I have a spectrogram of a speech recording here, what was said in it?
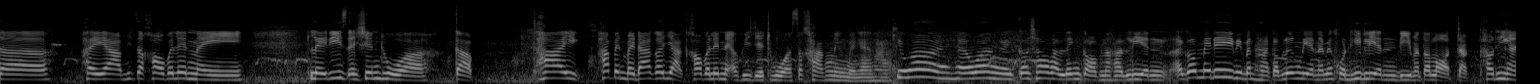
จะพยายามที่จะเข้าไปเล่นใน Ladies Asian Tour กับ ถ้าอีกถ้าเป็นไปได้ก็อยากเข้าไปเล่นใน LPG Tour สักครั้งหนึ่งเหมือนกันค่ะ คิดว่าแค่ว่าไงก็ชอบการเล่นกอล์ฟนะคะ เรียนไอ้ก็ไม่ได้มีปัญหากับเรื่องเรียนนะเป็นคนที่เรียนดีมาตลอดจากเท่าที่ไง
